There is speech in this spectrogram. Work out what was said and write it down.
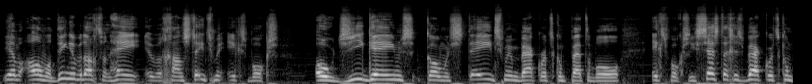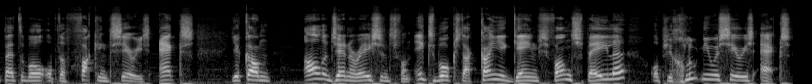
die hebben allemaal dingen bedacht van... hey, we gaan steeds meer Xbox OG-games komen steeds meer backwards compatible. Xbox 360 is backwards compatible op de fucking Series X. Je kan alle generations van Xbox, daar kan je games van spelen op je gloednieuwe Series X.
